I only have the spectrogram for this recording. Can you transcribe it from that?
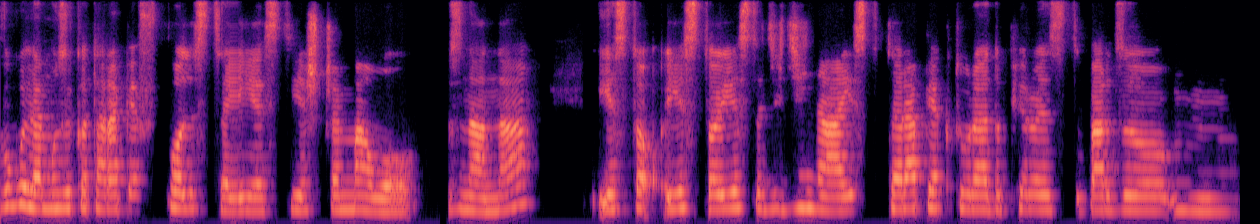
w ogóle muzykoterapia w Polsce jest jeszcze mało znana. Jest to, jest to, jest to dziedzina, jest to terapia, która dopiero jest bardzo mm,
